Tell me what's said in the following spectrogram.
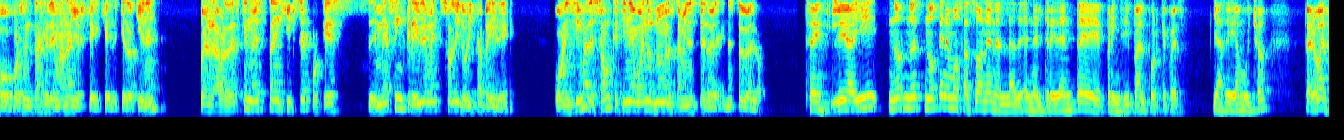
o porcentaje de managers que, que, que, lo tienen. Pero la verdad es que no es tan hipster porque es, se me hace increíblemente sólido ahorita Bale, ¿eh? Por encima de Son, que tiene buenos números también este, en este duelo. Sí, sí, ahí no, no, no tenemos sazón en el, en el tridente principal porque pues ya sería mucho, pero bueno,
